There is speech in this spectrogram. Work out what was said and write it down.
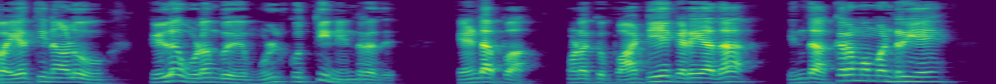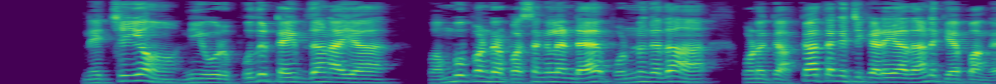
பயத்தினாலோ இள உடம்பு முள்குத்தி நின்றது. ஏண்டாப்பா உனக்கு பாட்டியே கிடையாதா? இந்த அக்கிரமம் பண்றியே நிச்சயம் நீ ஒரு புது டைப் தான் ஆயா. வம்பு பண்ற பசங்களண்ட பொண்ணுங்க தான் உனக்கு அக்கா தங்கச்சி கிடையாதான்னு கேட்பாங்க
